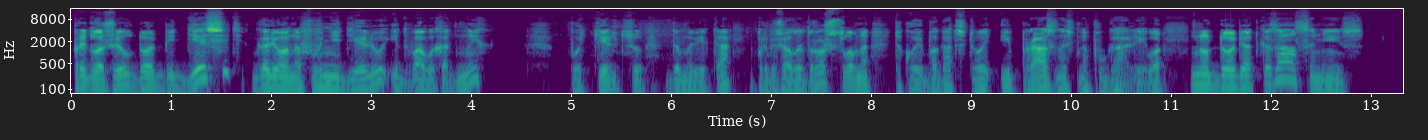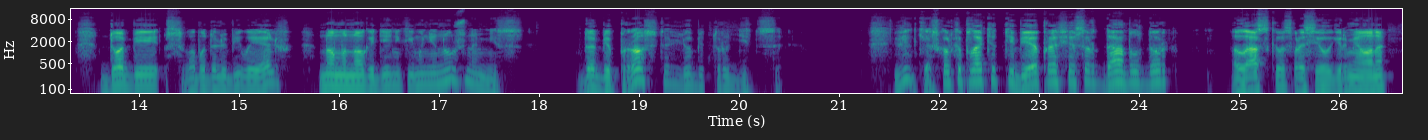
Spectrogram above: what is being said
предложил Добби десять галеонов в неделю и два выходных. По тельцу домовика пробежала дрожь, словно такое богатство и праздность напугали его. Но Добби отказался, мисс. Добби — свободолюбивый эльф, но много денег ему не нужно, мисс. Добби просто любит трудиться. — Винки, а сколько платят тебе, профессор Дамблдор? — ласково спросила Гермиона. —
